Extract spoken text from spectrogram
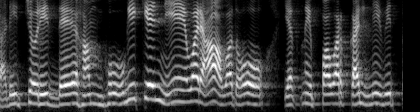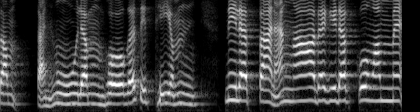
തടിച്ചൊരിദ്ദേഹം ഭോഗിക്കെന്നേ വരാവതോ? യജ്ഞിപ്പവർ കല്ലിവിത്തം തന്മൂലം ഭോഗസിദ്ധിയും നിലത്തനങ്ങാതെ കിടക്കുമമ്മ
